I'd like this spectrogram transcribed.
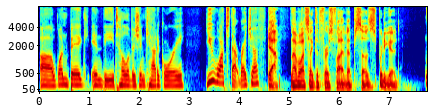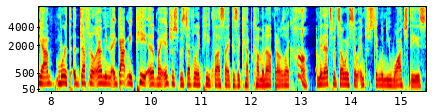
uh, won big in the television category. You watched that, right, Jeff? Yeah, I've watched like the first five episodes. It's pretty good. Yeah, worth uh, definitely. I mean, it got me. Pe- uh, my interest was definitely piqued last night because it kept coming up, and I was like, "Huh." I mean, that's what's always so interesting when you watch these.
